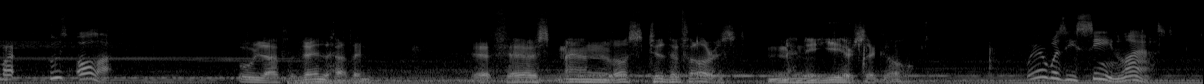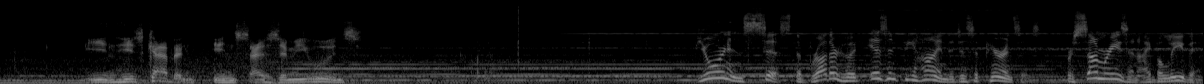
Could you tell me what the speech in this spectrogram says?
What? Who's Olaf? Olaf Velhaven. The first man lost to the forest many years ago. Where was he seen last? in his cabin in Sesame Woods. Bjorn insists the Brotherhood isn't behind the disappearances. For some reason, I believe him.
